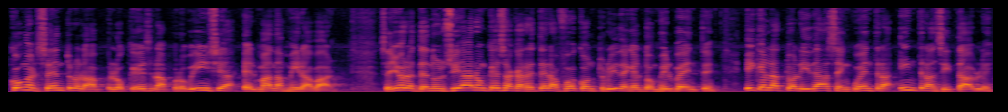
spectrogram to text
con el centro de lo que es la provincia Hermanas Mirabal. Señores, denunciaron que esa carretera fue construida en el 2020 y que en la actualidad se encuentra intransitable,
